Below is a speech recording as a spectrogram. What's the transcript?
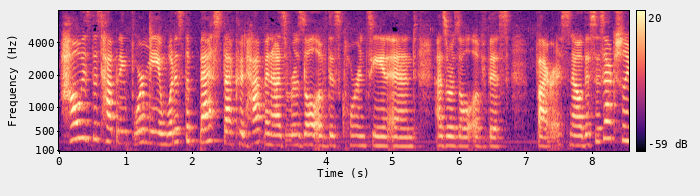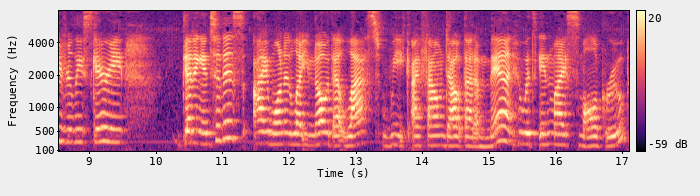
how is this happening for me and what is the best that could happen as a result of this quarantine and as a result of this virus. Now, this is actually really scary. Getting into this, I wanted to let you know that last week I found out that a man who was in my small group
